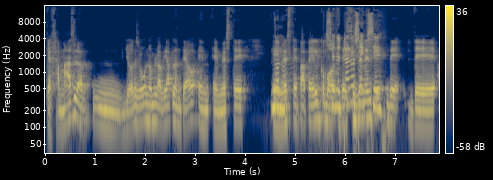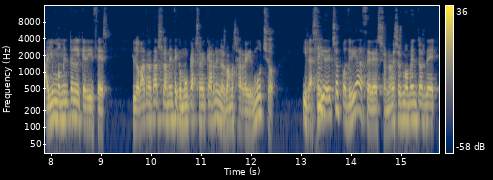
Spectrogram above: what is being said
que jamás lo, mm, yo desde luego no me lo habría planteado en, en este en este papel como en el de plano simplemente sexy. de, de- hay un momento en el que dices lo va a tratar solamente como un cacho de carne y nos vamos a reír mucho. Y la serie, de hecho, podría hacer eso, ¿no? Esos momentos de,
